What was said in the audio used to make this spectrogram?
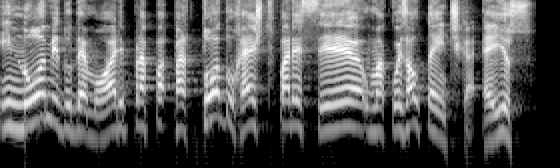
em nome do Demore para todo o resto parecer uma coisa autêntica. É isso?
